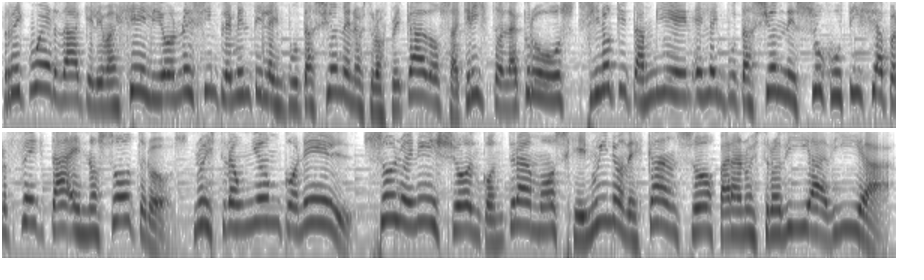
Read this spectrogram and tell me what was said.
Recuerda que el Evangelio no es simplemente la imputación de nuestros pecados a Cristo en la cruz, sino que también es la imputación de su justicia perfecta en nosotros, nuestra unión con Él. Solo en ello encontramos genuino descanso para nuestro día a día.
